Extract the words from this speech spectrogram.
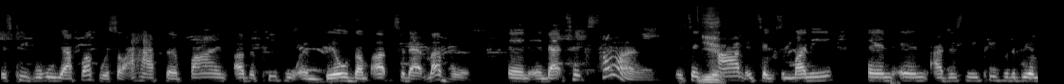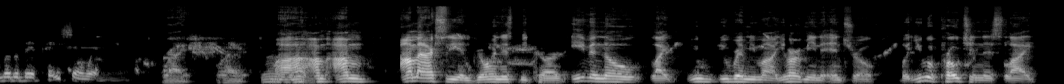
it's people who y'all fuck with? So I have to find other people and build them up to that level and and that takes time. It takes yeah. time. It takes money, and and I just need people to be a little bit patient with me. Right, right. Mm-hmm. Uh, I'm I'm I'm actually enjoying this because even though like you you read me mind, you heard me in the intro, but you approaching this like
